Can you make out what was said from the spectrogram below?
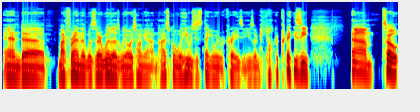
And uh, my friend that was there with us, we always hung out in high school with. He was just thinking we were crazy. He's like, "Y'all are crazy." Um, so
